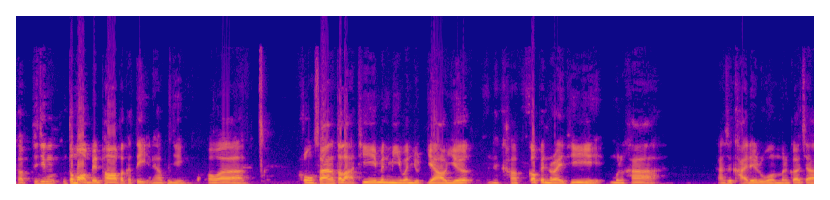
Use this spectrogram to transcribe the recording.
ครับจริงๆต้องบอกเป็นภาวะปกตินะครับคุณหญิง เพราะว่าโครงสร้างตลาดที่มันมีวันหยุดยาวเยอะนะครับ ก็เป็นอะไรที่มูลค่าการซื้อขายได้รวมมันก็จะ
